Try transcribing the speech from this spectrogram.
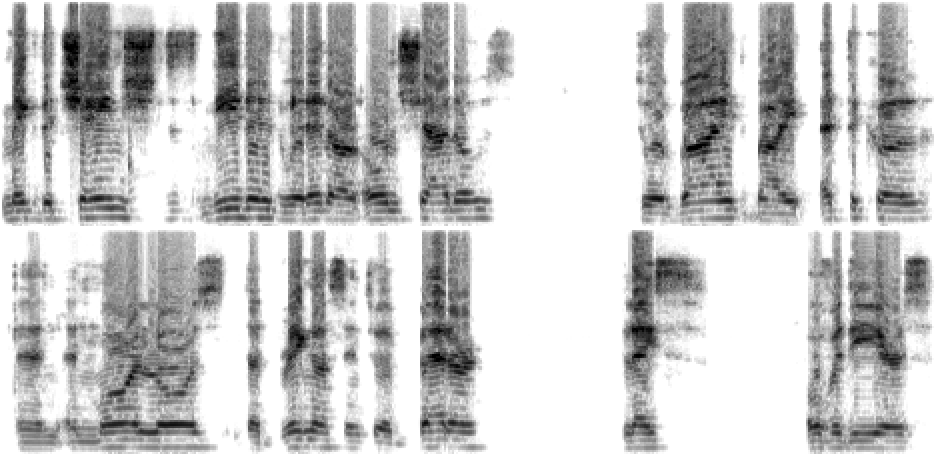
make the changes needed within our own shadows to abide by ethical and, and moral laws that bring us into a better place over the years.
